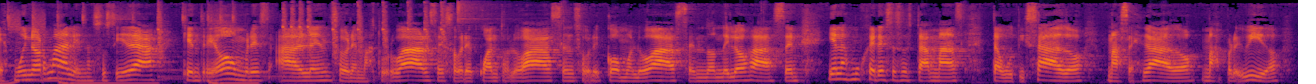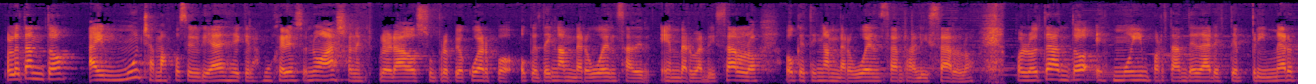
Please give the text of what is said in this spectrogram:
Es muy normal en la sociedad que entre hombres hablen sobre masturbarse, sobre cuánto lo hacen, sobre cómo lo hacen, dónde lo hacen, y en las mujeres eso está más tabutizado, más sesgado, más prohibido. Por lo tanto, hay muchas más posibilidades de que las mujeres no hayan explorado su propio cuerpo o que tengan vergüenza en verbalizarlo o que tengan vergüenza en realizarlo. Por lo tanto, es muy importante dar este primer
